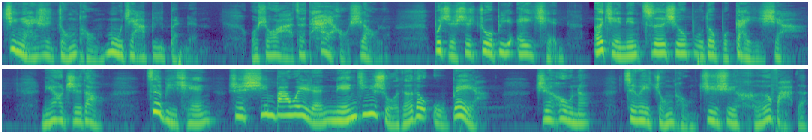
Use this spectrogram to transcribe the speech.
竟然是总统穆加比本人。我说啊，这太好笑了！不只是作弊 A 钱，而且连遮羞布都不盖一下。你要知道，这笔钱是辛巴威人年金所得的五倍啊！之后呢？这位总统继续合法的、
